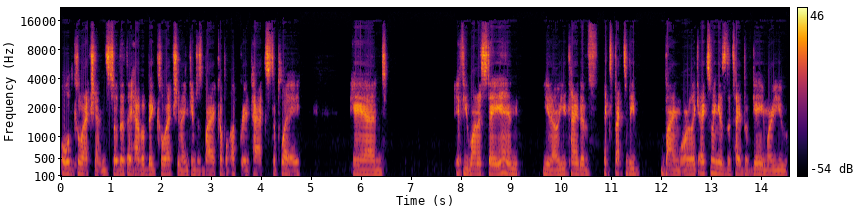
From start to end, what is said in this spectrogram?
old collections so that they have a big collection and can just buy a couple upgrade packs to play. And if you want to stay in, you know, you kind of expect to be buying more. Like X-Wing is the type of game where you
